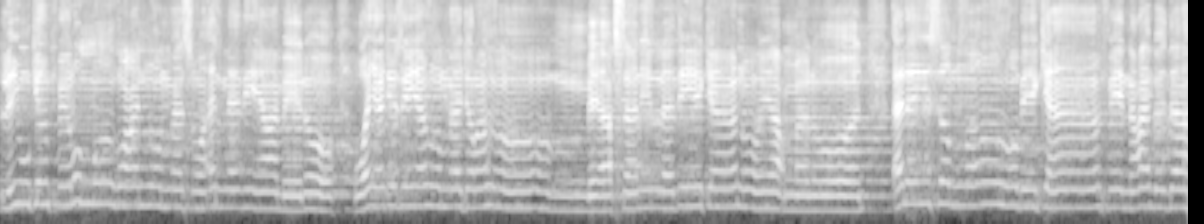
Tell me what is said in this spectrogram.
ليكفر الله عنهم أسوأ الذي عملوا ويجزيهم أجرهم بأحسن الذي كانوا يعملون. أليس الله بكاف عبده؟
